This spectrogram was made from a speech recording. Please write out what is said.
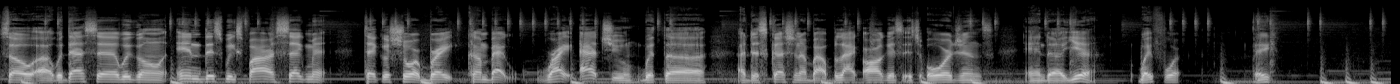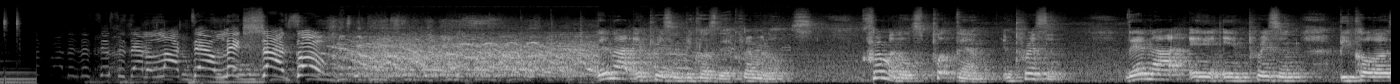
So uh, with that said, we're gonna end this week's fire segment. Take a short break. Come back right at you with uh, a discussion about Black August, its origins, and uh, yeah, wait for it. Hey. Brothers and sisters that are locked down, lick, shot, go! They're not in prison because they're criminals. Criminals put them in prison. They're not in, in prison because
